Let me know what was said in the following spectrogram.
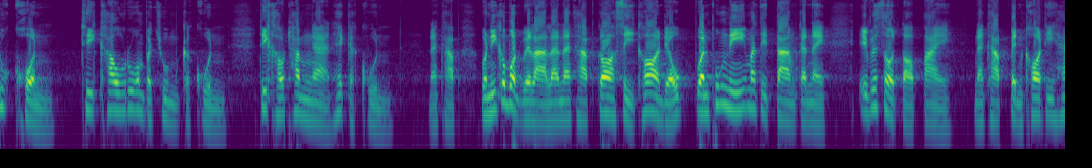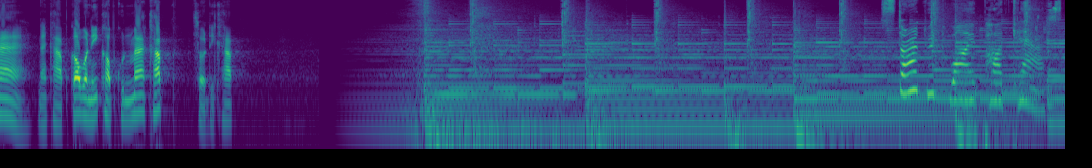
ทุกๆ คนที่เข้าร่วมประชุมกับคุณ ที่เขาทำงานให้กับคุณนะครับ วันนี้ก็หมดเวลาแล้วนะครับ ก็ 4 ข้อเดี๋ยววันพรุ่งนี้มาติดตามกันในเอพิโซดต่อไปนะครับ เป็นข้อที่ 5 นะครับ ก็วันนี้ขอบคุณมากครับ สวัสดีครับ Start with Why Podcast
